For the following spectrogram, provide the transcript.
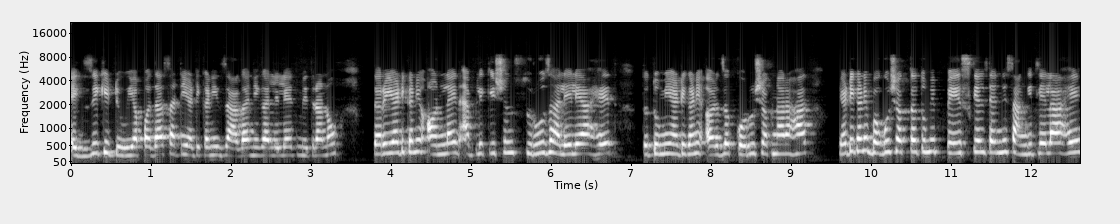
executive या पदासाठी या ठिकाणी जागा निघालेल्या आहेत मित्रांनो. तर या ठिकाणी ऑनलाईन ऍप्लिकेशन सुरू झालेले आहेत. तर तुम्ही या ठिकाणी अर्ज करू शकणार आहात. या ठिकाणी बघू शकता तुम्ही पे स्केल त्यांनी सांगितलेला आहे.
